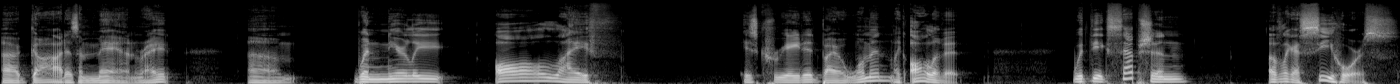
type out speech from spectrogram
uh, God as a man, right? Um, when nearly all life is created by a woman, like all of it with the exception of like a seahorse.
